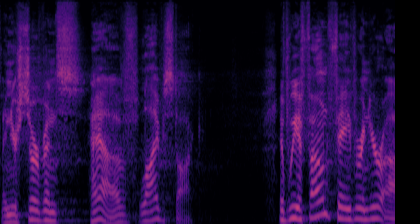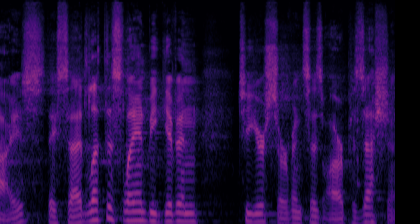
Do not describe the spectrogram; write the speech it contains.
and your servants have livestock. If we have found favor in your eyes, they said, let this land be given to your servants as our possession.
